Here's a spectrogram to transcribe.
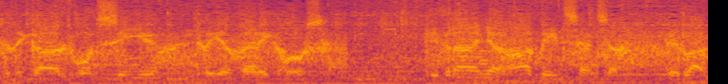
so the guards won't see you until you're very close. Keep an eye on your heartbeat sensor. Good luck.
